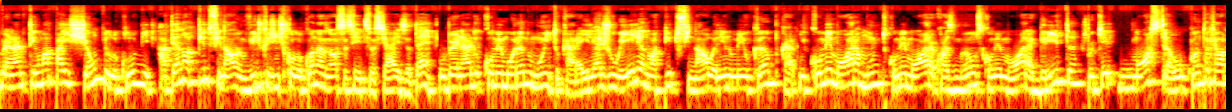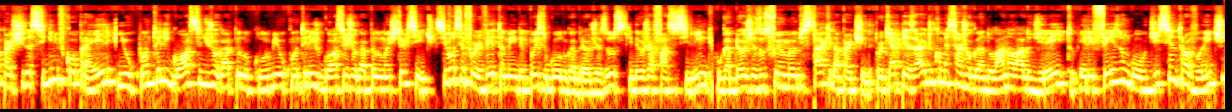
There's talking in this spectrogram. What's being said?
Bernardo tem uma paixão pelo clube, até no apito final, é um vídeo que a gente colocou nas nossas redes sociais até, o Bernardo comemorando muito, cara. Ele ajoelha no apito final ali no meio-campo, cara, e comemora muito, comemora com as mãos, comemora, grita, porque mostra o quanto aquela partida significou para ele e o quanto ele gosta de jogar pelo clube e o quanto ele gosta de jogar pelo Manchester City. Se você for ver também depois do gol do Gabriel Jesus, que eu já faço esse link, o Gabriel Jesus foi o meu destaque da partida, porque apesar de começar jogando lá no lado direito, ele fez um gol de centroavante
